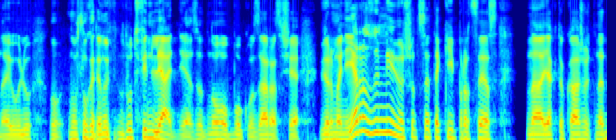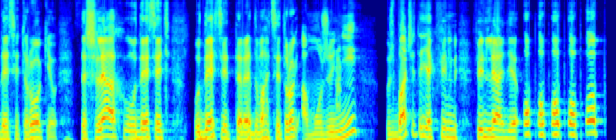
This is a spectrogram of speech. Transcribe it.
на улю... ну, ну слухайте, ну тут Фінляндія з одного боку, зараз ще Вірменія. Я розумію, що це такий процес на, як то кажуть, на 10 років. Це шлях у 10, у 10-20 років, а може ні? Ви ж бачите, як Фін... Фінляндія оп-оп-оп-оп-оп,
